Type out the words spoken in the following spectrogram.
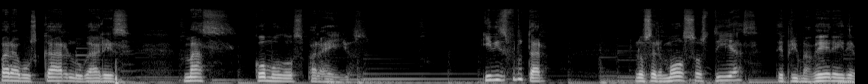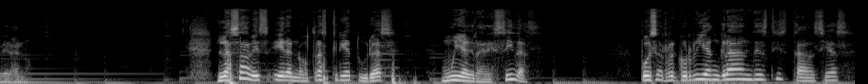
para buscar lugares más cómodos para ellos y disfrutar los hermosos días de primavera y de verano. Las aves eran otras criaturas muy agradecidas, pues recorrían grandes distancias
